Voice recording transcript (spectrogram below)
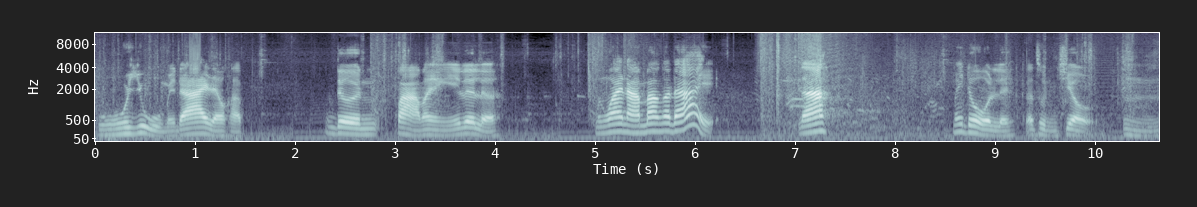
โอ้ยอยู่ไม่ได้แล้วครับ เดินฝ่ามาอย่างนี้เลยเหรอ มึงว่ายน้ำบ้างก็ได้ นะ ไม่โดนเลยกระสุนเฉียว อืม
